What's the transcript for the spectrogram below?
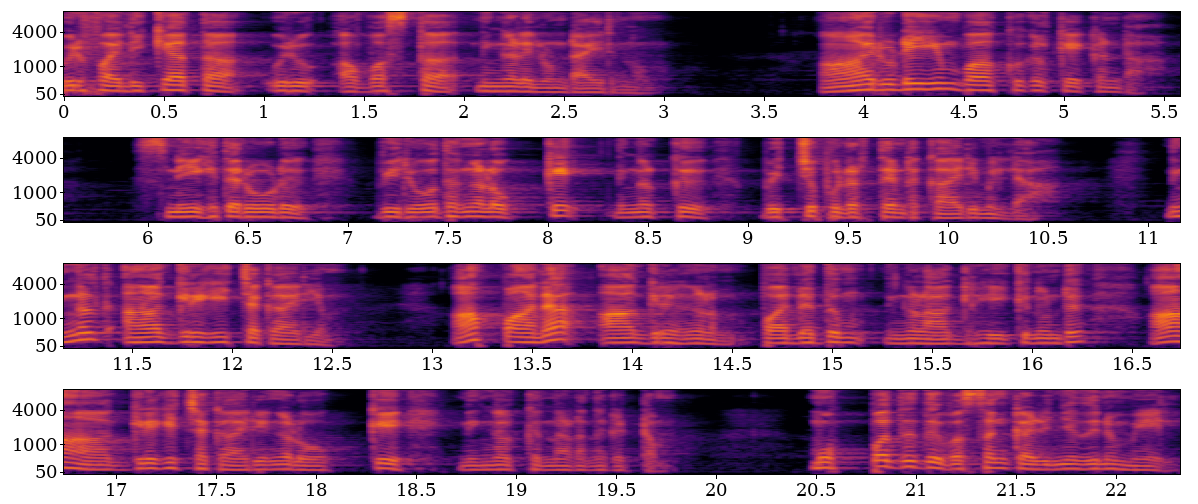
ഒരു ഫലിക്കാത്ത ഒരു അവസ്ഥ നിങ്ങളിലുണ്ടായിരുന്നു. ആരുടെയും വാക്കുകൾ കേൾക്കണ്ട. സ്നേഹിതരോട് വിരോധങ്ങളൊക്കെ നിങ്ങൾക്ക് വെച്ചു പുലർത്തേണ്ട കാര്യമില്ല. നിങ്ങൾ ആഗ്രഹിച്ച കാര്യം ആ പല ആഗ്രഹങ്ങളും പലതും നിങ്ങൾ ആഗ്രഹിക്കുന്നുണ്ട്. ആ ആഗ്രഹിച്ച കാര്യങ്ങളൊക്കെ നിങ്ങൾക്ക് നടന്നു കിട്ടും. മുപ്പത് ദിവസം കഴിഞ്ഞതിനു മേൽ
